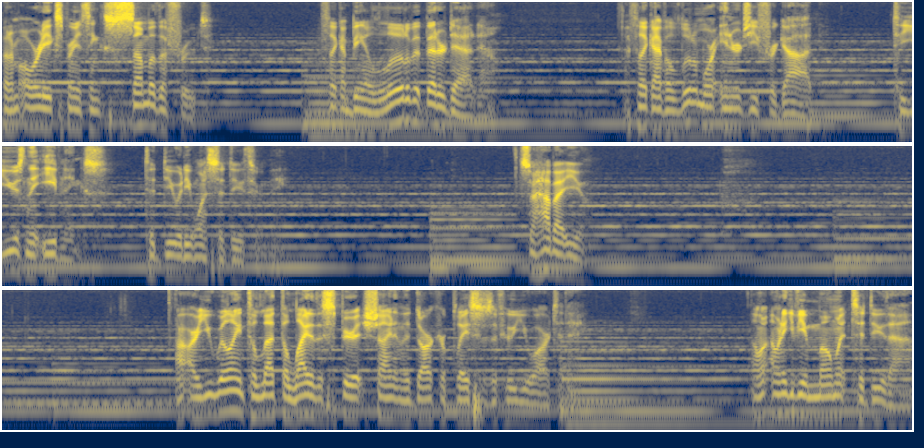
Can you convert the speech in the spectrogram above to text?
But I'm already experiencing some of the fruit. I feel like I'm being a little bit better dad now. I feel like I have a little more energy for God to use in the evenings to do what He wants to do through me. So, how about you? Are you willing to let the light of the Spirit shine in the darker places of who you are today? I want to give you a moment to do that.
